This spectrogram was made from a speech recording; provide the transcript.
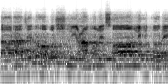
তারা যেন অবশ্যই আমলে সলে করে।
